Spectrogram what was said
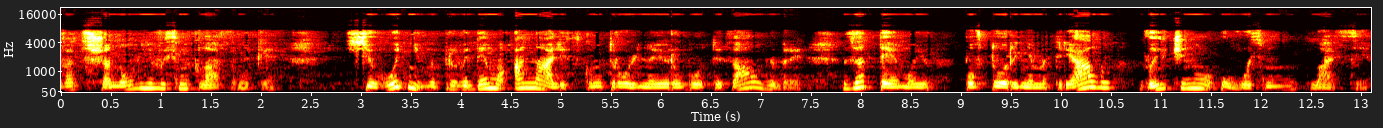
вас, шановні восьмикласники! Сьогодні ми проведемо аналіз контрольної роботи з алгебри за темою повторення матеріалу, вивченого у 8 класі.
